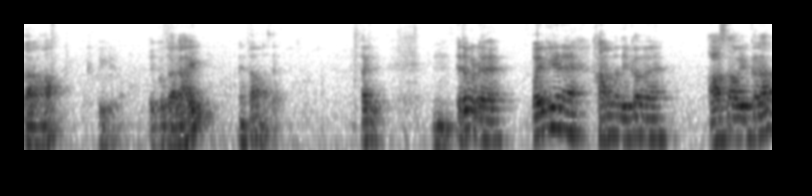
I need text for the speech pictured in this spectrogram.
තරහ පිළිනවා. එක්ක තරහයි නැත්නම් ආසයි. හරිද? හ්ම්. එතකොට ඔය කියන කර්ම දෙකම ආසාවෙන් කළත්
